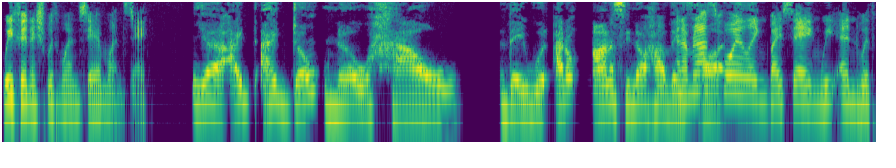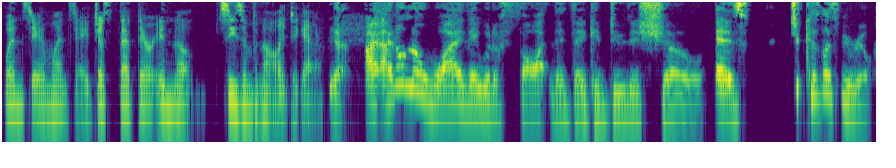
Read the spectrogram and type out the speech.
we finished with Wednesday and Wednesday. Yeah, I I don't know how they would. I don't honestly know how they. And I'm thought, not spoiling by saying we end with Wednesday and Wednesday, just that they're in the season finale together. Yeah, I I don't know why they would have thought that they could do this show as because let's be real,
